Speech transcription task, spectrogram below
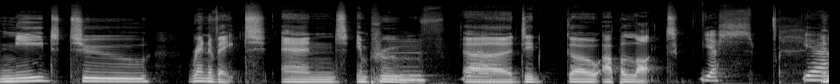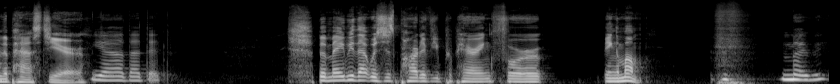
need to renovate and improve uh, did go up a lot yes, yeah, in the past year. yeah, that did. But maybe that was just part of you preparing for being a mum. Maybe.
